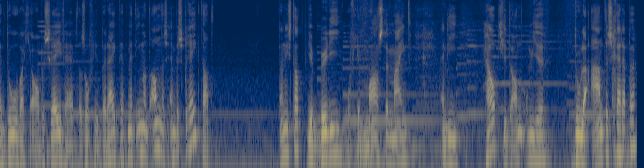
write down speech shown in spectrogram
het doel wat je al beschreven hebt, alsof je het bereikt hebt, met iemand anders en bespreek dat. Dan is dat je buddy of je mastermind. En die helpt je dan om je doelen aan te scherpen,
